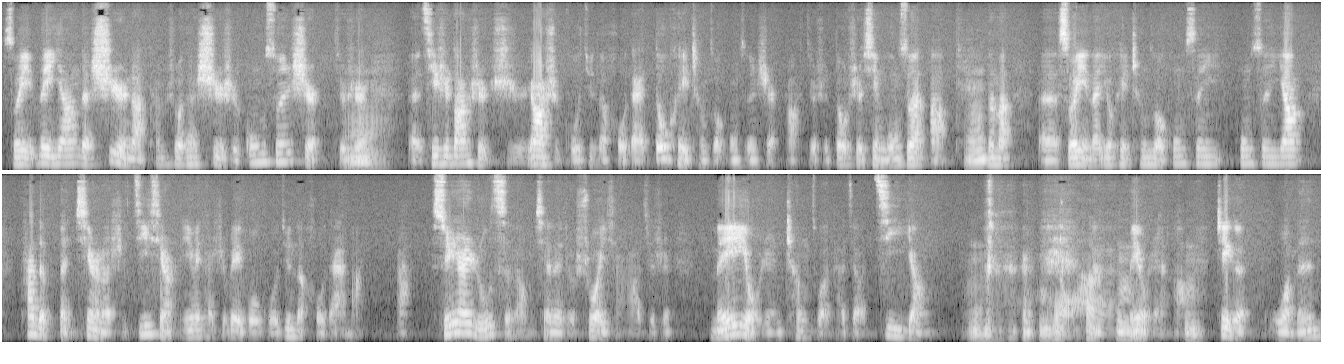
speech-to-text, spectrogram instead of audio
所以未央的氏呢，他们说他氏是公孙氏，就是。嗯呃，其实当时只要是国君的后代，都可以称作公孙氏啊，就是都是姓公孙啊。嗯那么呃，所以呢，又可以称作公孙公孙鞅。他的本姓呢是姬姓，因为他是魏国国君的后代嘛。啊，虽然如此呢，我们现在就说一下啊，就是没有人称作他叫姬鞅，嗯，没有没有人啊。嗯这个我们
